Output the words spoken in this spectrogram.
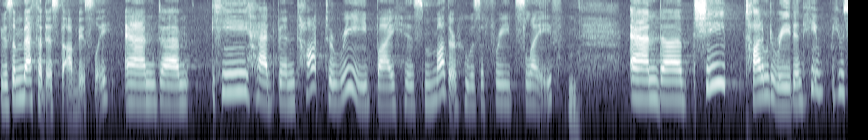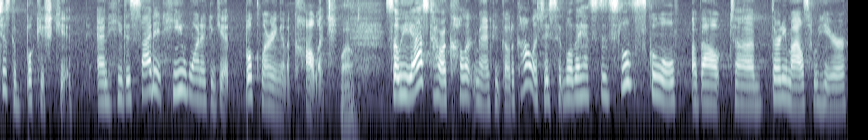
he was a Methodist, obviously, and um, he had been taught to read by his mother, who was a freed slave. Hmm. And uh, she taught him to read, and he, he was just a bookish kid. And he decided he wanted to get book learning in a college. Wow. So he asked how a colored man could go to college. They said, well, they have this little school about uh, 30 miles from here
